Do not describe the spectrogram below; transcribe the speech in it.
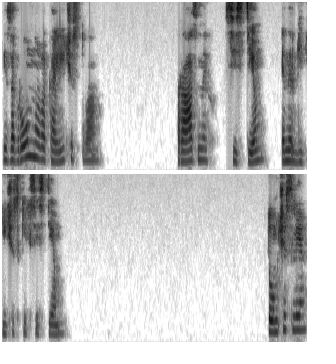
из огромного количества разных систем, энергетических систем. В том числе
